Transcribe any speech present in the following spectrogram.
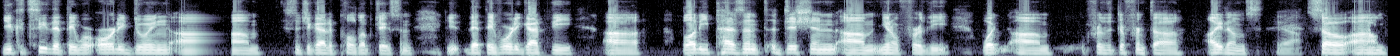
you could see that they were already doing uh, um, since you got it pulled up, Jason, you, that they've already got the uh, bloody peasant edition um you know for the what um for the different uh items yeah so um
